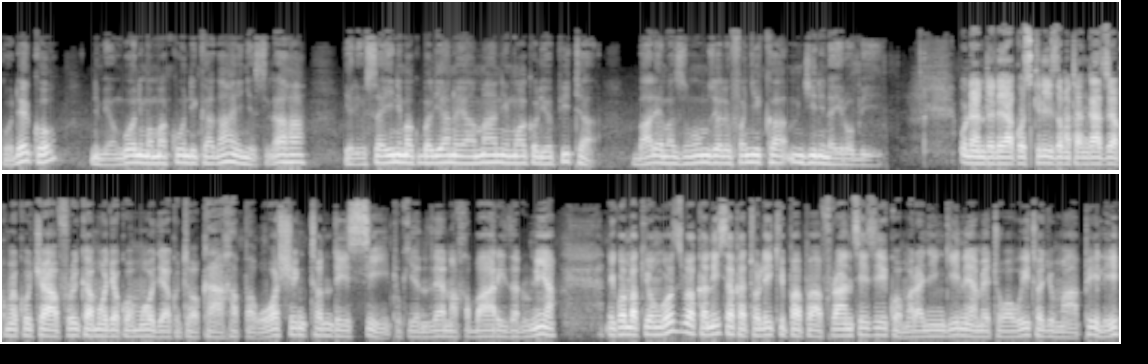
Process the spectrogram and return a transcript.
Kodeko ni miongoni mwa makundi kadhaa yenye silaha yaliyosaini makubaliano ya amani mwaka uliopita baada ya mazungumzo yaliyofanyika mjini Nairobi. Unaendelea kusikiliza matangazo ya Kumekucha Afrika moja kwa moja kutoka hapa Washington DC. Tukiendelea na habari za dunia, ni kwamba kiongozi wa kanisa Katoliki Papa Francis kwa mara nyingine ametoa wito Jumapili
